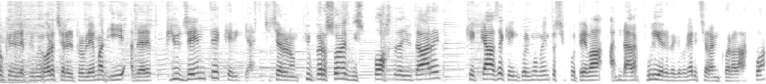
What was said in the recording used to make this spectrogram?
Dico che nelle prime ore c'era il problema di avere più gente che richieste, c'erano più persone disposte ad aiutare che case che in quel momento si poteva andare a pulire perché magari c'era ancora l'acqua.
